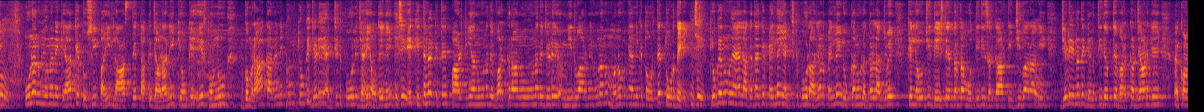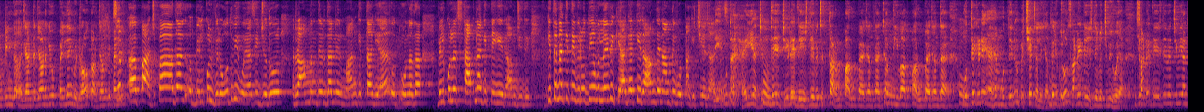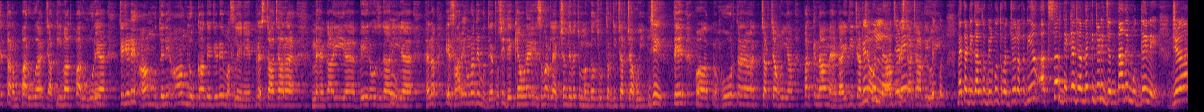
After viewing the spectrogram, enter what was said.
ਉਹਨਾਂ ਨੂੰ ਵੀ ਉਹਨਾਂ ਨੇ ਕਿਹਾ ਕਿ ਤੁਸੀਂ ਭਾਈ ਲਾਸਟ ਦੇ ਤੱਕ ਜਾਣਾ ਨਹੀਂ ਕਿਉਂਕਿ ਇਹ ਤੁਹਾਨੂੰ ਗੁੰਮਰਾਹ ਕਰ ਰਹੇ ਨੇ ਕਿਉਂ- ਕਿਉਂਕਿ ਜਿਹੜੇ ਐਗਜ਼ਿਟ ਪੋਲ ਜਿਹੇ ਆਉਂਦੇ ਨੇ। ਇਹ ਕਿਤੇ ਨਾ ਕਿਤੇ ਪਾਰਟੀਆਂ ਨੂੰ ਉਹਨਾਂ ਦੇ ਵਰਕਰਾਂ ਨੂੰ ਉਹਨਾਂ ਦੇ ਜਿਹੜੇ ਉਮੀਦਵਾਰ ਨੇ ਉਹਨਾਂ ਨੂੰ ਮਨੋਵਿਗਿਆਨਿਕ ਤੌਰ ਤੇ ਤੋੜਦੇ ਨੇ। ਕਿਉਂਕਿ ਉਹਨਾਂ ਨੂੰ ਐ ਲੱਗਦਾ ਕਿ ਪਹਿਲਾਂ ਹੀ ਐਗਜ਼ਿਟ ਪੋਲ ਆ ਜਾਣ ਪਹਿਲਾਂ ਹੀ ਲੋਕਾਂ ਨੂੰ ਲੱਗਣ ਲੱਗ ਜਾਵੇ ਕਿ ਲਓ ਜੀ ਦੇਸ਼ ਦੇ ਅੰਦਰ ਤਾਂ ਮੋਦੀ ਦੀ ਸਰਕਾਰ ਤੀਜੀ ਵਾਰ ਆ ਗਈ। ਜਿਹੜੇ ਇਹਨਾਂ ਦੇ ਗਿਣਤੀ ਦੇ ਉੱਤੇ ਵਰਕਰ ਜਾਣਗੇ ਕਾਊਂਟਿੰਗ ਏਜੰਟ ਜਾਣਗੇ ਉਹ ਪਹਿਲਾਂ ਹੀ ਵਿਡਰਾਅ ਕਰ ਜਾਣਗੇ ਪਹਿਲਾਂ। ਭਾਜਪਾ ਦਾ ਬਿਲਕੁਲ ਵਿਰੋਧ ਵੀ ਹੋਇਆ ਸੀ ਜਦੋਂ ਰਾਮ ਮੰਦਿਰ ਦਾ ਨਿਰਮਾਣ ਕੀਤਾ ਗਿਆ। ਉਹ- ਉਹਨਾਂ ਦਾ ਬਿਲਕੁਲ ਸਥਾਪਨਾ ਕੀਤੀ ਗਈ ਰਾਮ ਜੀ ਦੀ। ਕਿਤੇ ਨਾ ਕਿਤੇ ਵਿਰੋਧੀਆਂ ਵੱਲੋਂ ਇਹ ਵੀ ਕਿਹਾ ਗਿਆ ਕਿ ਰਾਮ ਦੇ ਨਾਮ ਤੇ ਵੋਟਾਂ ਖਿੱਚੀਆਂ ਜਾ ਰਹੀਆਂ ਉਹ ਤਾਂ ਹੈ ਹੀ ਹੈ। ਜਿੱਥੇ ਜਿਹੜੇ ਦੇਸ਼ ਦੇ ਵਿੱਚ ਧਰਮ ਭਾਰੂ ਪੈ ਜਾਂਦਾ ਜਾਤੀਵਾਦ ਭਾਰੂ ਪੈ ਜਾਂਦਾ ਉੱਥੇ ਜਿਹੜੇ ਅਹਿਮ ਮੁੱਦੇ ਨੇ ਉਹ ਪਿੱਛੇ ਚਲੇ ਜਾਂਦੇ ਜੋ ਸਾਡੇ ਦੇਸ਼ ਦੇ ਵਿੱਚ ਵੀ ਹੋਇਆ। ਸਾਡੇ ਦੇਸ਼ ਦੇ ਵਿੱਚ ਵੀ ਅੱਜ ਧਰਮ ਭਾਰੂ ਹੈ ਜਾਤੀਵਾਦ ਭਾਰੂ ਹੋ ਰਿਹਾ ਹੈ ਤੇ ਜਿਹੜੇ ਆਮ ਮੁੱਦੇ ਨੇ ਆਮ ਲੋਕਾਂ ਦੇ ਜਿਹੜੇ ਮਸਲੇ ਨੇ ਭ੍ਰਿਸ਼ਟਾਚਾਰ ਹੈ ਮਹਿੰਗਾਈ ਹੈ ਬੇਰੋਜ਼ਗਾਰੀ ਹੈ ਹੈਨਾ ਇਹ ਸਾਰੇ ਉਹਨਾਂ ਦੇ ਮੁੱਦੇ ਆ। ਤੁਸੀਂ ਦੇਖਿਆ ਹੋਣਾ ਇਸ ਵਾਰ ਇਲੈਕਸ਼ਨ ਦੇ ਵਿੱਚ ਮੰਗਲ ਸੂਤਰ ਦੀ ਚਰਚਾ ਹੋਈ ਜੀ। ਤੇ ਹੋਰ ਚਰਚਾ ਹੋਈਆਂ ਪਰ ਕਿ ਨਾ ਮਹਿੰਗਾਈ ਦੀ ਚਰਚਾ ਹੋਈ ਨਾ ਭ੍ਰਿਸ਼ਟਾਚਾਰ ਦੀ ਹੋਈ। ਬਿਲਕੁਲ। ਮੈਂ ਤੁਹਾਡੀ ਗੱਲ ਤੋਂ ਬਿਲਕੁਲ ਤਵੱਜੋ ਰੱਖਦੀ ਹਾਂ। ਅਕਸਰ ਦੇਖਿਆ ਜਾਂਦਾ ਕਿ ਜਿਹੜੀ ਜਨਤਾ ਦੇ ਮੁੱਦੇ ਨੇ ਜਿਹੜਾ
